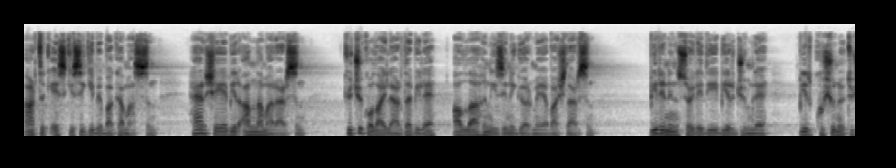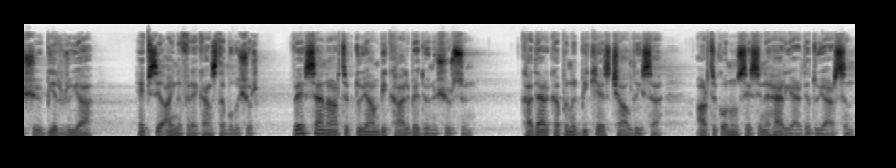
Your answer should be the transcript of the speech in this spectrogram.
Artık eskisi gibi bakamazsın. Her şeye bir anlam ararsın. Küçük olaylarda bile Allah'ın izini görmeye başlarsın. Birinin söylediği bir cümle, bir kuşun ötüşü, bir rüya, hepsi aynı frekansta buluşur. Ve sen artık duyan bir kalbe dönüşürsün. Kader kapını bir kez çaldıysa artık onun sesini her yerde duyarsın.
